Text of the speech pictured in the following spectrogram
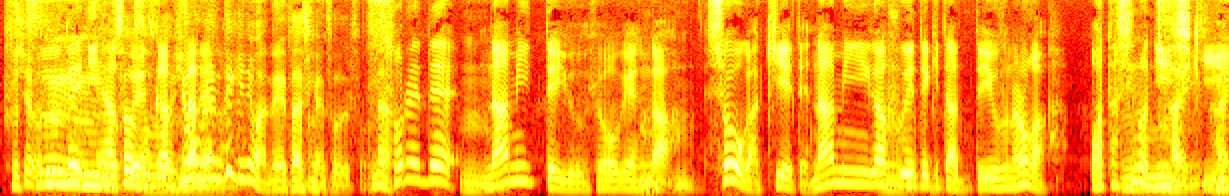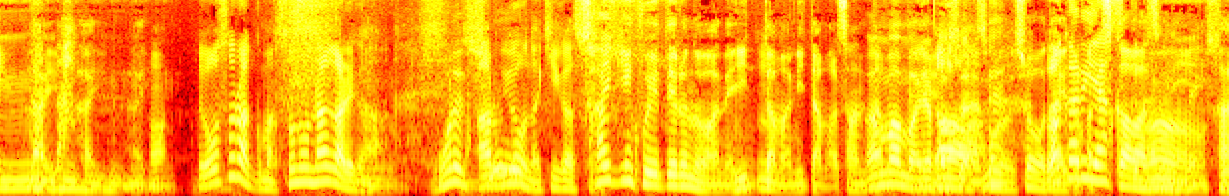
普通で200円かそうそうそう。ってなるやん表現的にはね、確かにそうですよね。それで、波っていう表現が、小が消えて波が増えてきたっていうふうなのが、私の認識なんだ。はいはいはい。あでおそらく、まあ、その流れが俺、あるような気がする。最近増えてるのはね1玉2玉3玉あまあまあやっぱそうやね。そうわかりやすく使わずに。ねうんそう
